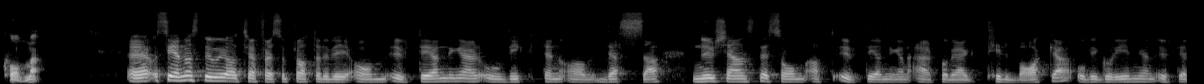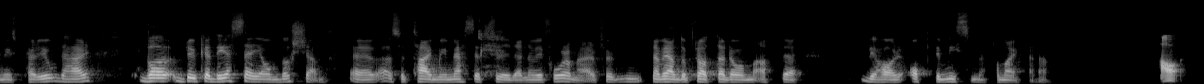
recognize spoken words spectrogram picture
komma. Senast du och jag träffades så pratade vi om utdelningar och vikten av dessa. Nu känns det som att utdelningen är på väg tillbaka och vi går in i en utdelningsperiod här. Vad brukar det säga om börsen? Eh, alltså timingmässigt så vidare när vi får de här. För när vi ändå pratade om att eh, vi har optimism på marknaden. Ja,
